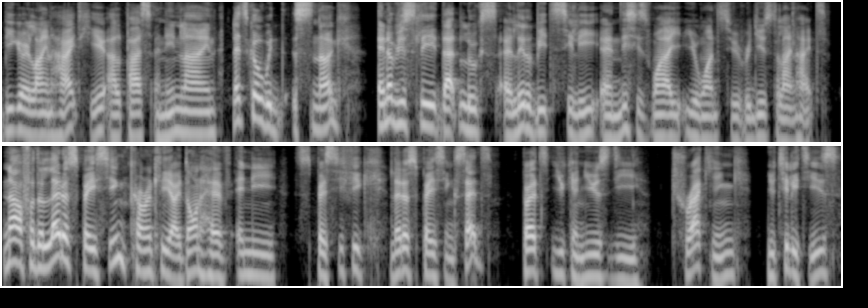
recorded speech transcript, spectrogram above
bigger line height here, I'll pass an inline. Let's go with snug and obviously that looks a little bit silly and this is why you want to reduce the line height. Now for the letter spacing, currently I don't have any specific letter spacing set, but you can use the tracking utilities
